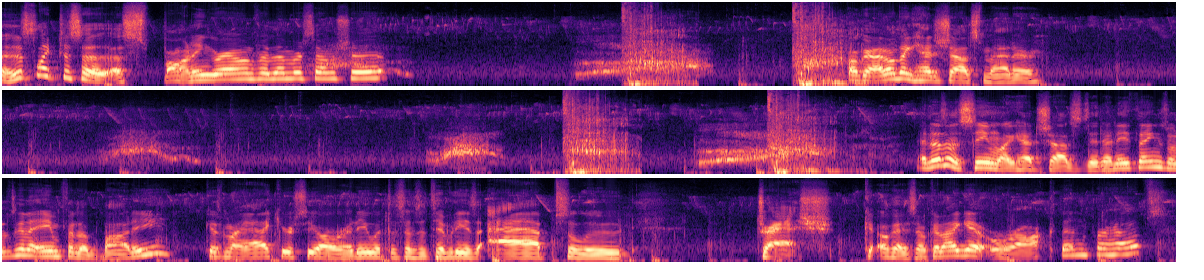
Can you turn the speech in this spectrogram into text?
Is this like just a, a spawning ground for them or some shit? Okay, I don't think headshots matter. It doesn't seem like headshots did anything, so I'm just going to aim for the body, because my accuracy already with the sensitivity is absolute trash. Okay, so can I get rock then, perhaps?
